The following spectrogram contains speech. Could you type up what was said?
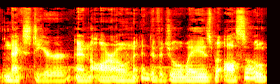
next year in our own individual ways, but also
